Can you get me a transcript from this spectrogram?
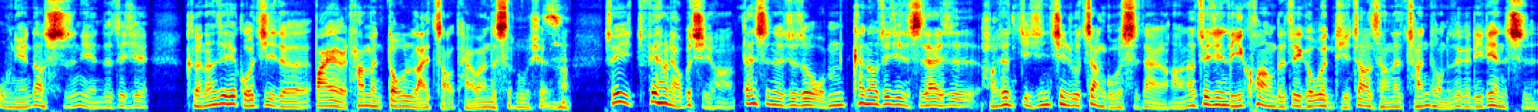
五年到十年的这些，可能这些国际的 buyer 他们都来找台湾的 solution 哈，所以非常了不起哈。但是呢，就是说我们看到最近实在是好像已经进入战国时代了哈。那最近锂矿的这个问题造成了传统的这个锂电池。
